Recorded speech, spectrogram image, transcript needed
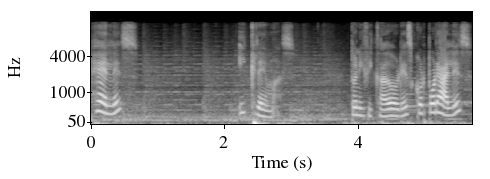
Geles y cremas. Tonificadores corporales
